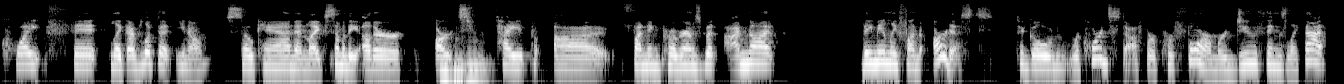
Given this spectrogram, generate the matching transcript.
quite fit. Like I've looked at, you know, SOCAN and like some of the other art Mhm. type uh, funding programs, but I'm not, they mainly fund artists to go and record stuff or perform or do things like that.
